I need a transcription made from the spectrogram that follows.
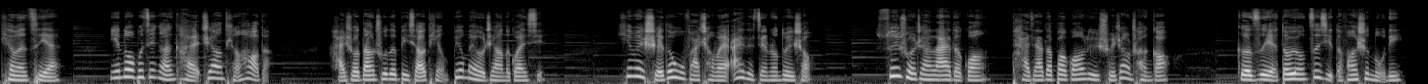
听闻此言，尼诺不禁感慨，这样挺好的。还说当初的毕小艇并没有这样的关系，因为谁都无法成为爱的竞争对手。虽说沾了爱的光，他家的曝光率水涨船高，各自也都用自己的方式努力，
